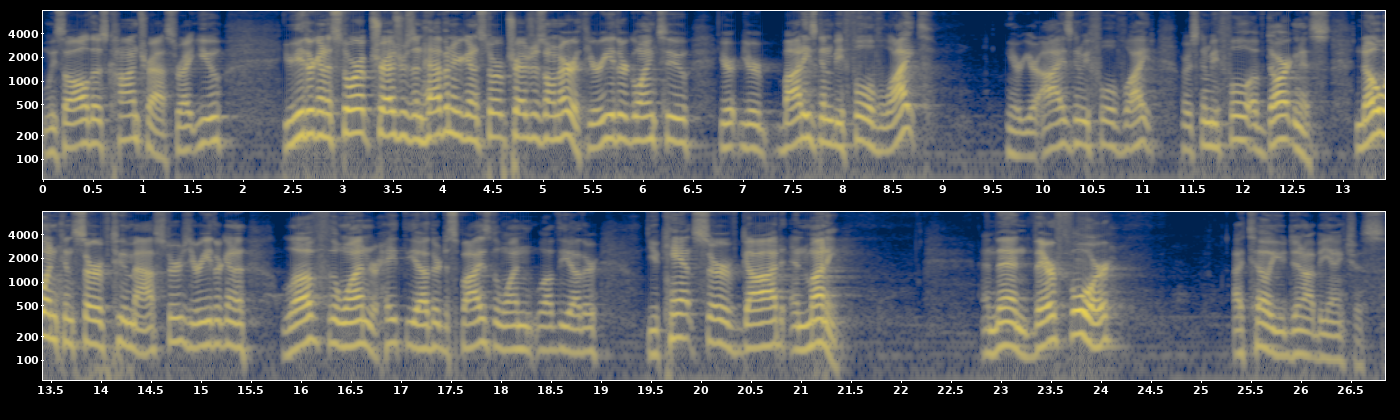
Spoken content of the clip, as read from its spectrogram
We saw all those contrasts, right? You, you're either going to store up treasures in heaven or you're going to store up treasures on earth. You're either going to, your, your body's going to be full of light, your, your eye's going to be full of light, or it's going to be full of darkness. No one can serve two masters. You're either going to love the one or hate the other, despise the one, love the other. You can't serve God and money. And then, therefore, I tell you, do not be anxious.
